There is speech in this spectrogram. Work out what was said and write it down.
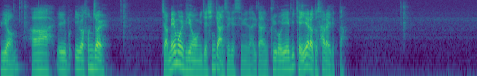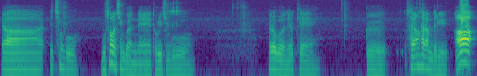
위험. 아, 이, 이거 손절. 자, 매몰 비용 이제 신경 안 쓰겠습니다. 일단, 그리고 얘 밑에 얘라도 살아야겠다. 야, 이 친구 무서운 친구였네. 독일 친구. 여러분, 이렇게 그 서양 사람들이 아!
